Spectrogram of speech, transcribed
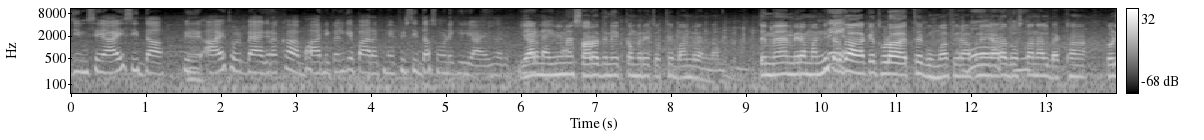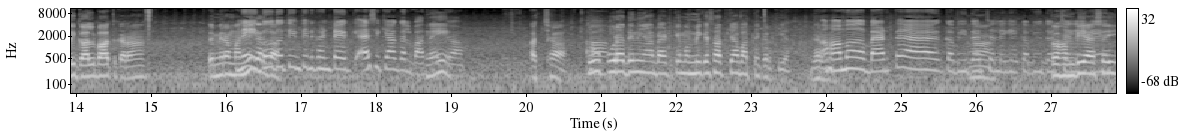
जिम से आए सीधा फिर आए थोड़ा बैग रखा बाहर निकल के पार्क में फिर सीधा सोने के लिए आए घर ਯਾਰ ਮੰਮੀ ਮੈਂ ਸਾਰਾ ਦਿਨ ਇੱਕ ਕਮਰੇ 'ਚ ਉੱਥੇ ਬੰਦ ਰਹਿੰਦਾ ਹਾਂ ਤੇ ਮੈਂ ਮੇਰਾ ਮਨ ਨਹੀਂ ਕਰਦਾ ਆ ਕੇ ਥੋੜਾ ਇੱਥੇ ਘੁੰਮਾ ਫਿਰਾਂ ਆਪਣੇ ਯਾਰਾਂ ਦੋਸਤਾਂ ਨਾਲ ਬੈਠਾਂ थोड़ी गल बात करा। तो मेरा मन नहीं, नहीं करता। दो दो तीन तीन घंटे ऐसी क्या गल बात नहीं। अच्छा तू हाँ। पूरा दिन यहाँ बैठ के मम्मी के साथ क्या बातें करती है घर हम बैठते हैं कभी इधर हाँ। चले गए कभी उधर तो हम भी ऐसे ही।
